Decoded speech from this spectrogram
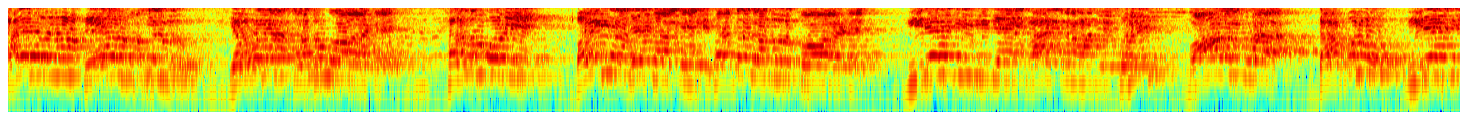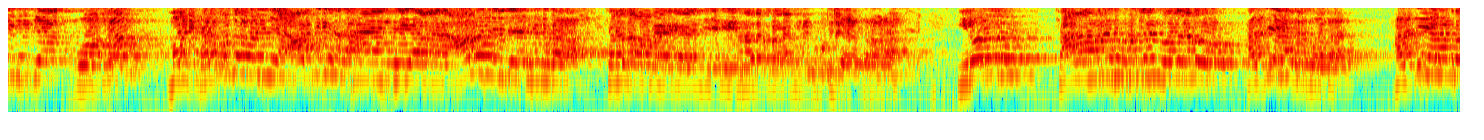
అదేవిధంగా పేద ముస్లింలు ఎవరైనా చదువుకోవాలంటే చదువుకొని బయట దేశాలకు వెళ్ళి పెద్ద చదువులు పోవాలంటే విదేశీ విద్య అనే కార్యక్రమాన్ని తీసుకొని వాళ్ళకు కూడా డబ్బులు విదేశీ విద్య కోసం మరి ప్రభుత్వం నుంచి ఆర్థిక సహాయం చేయాలనే ఆలోచన చేసింది కూడా చంద్రబాబు నాయుడు గారు అని చెప్పి ఈ సందర్భంగా మీకు గుర్తు చేస్తా ఉన్నా. ఈరోజు చాలా మంది ముస్లిం సోదరులు హజ్ యాత్రకు పోతారు. హజ్ యాత్ర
